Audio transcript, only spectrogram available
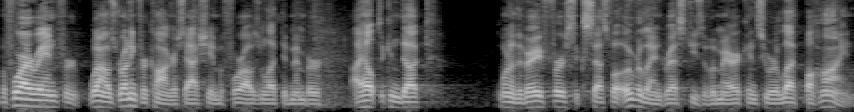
before I ran for, when I was running for Congress, actually, and before I was an elected member, I helped to conduct one of the very first successful overland rescues of Americans who were left behind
